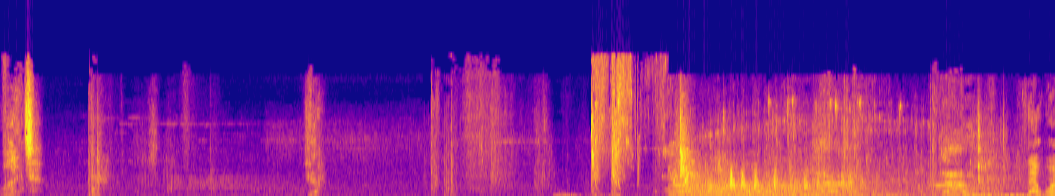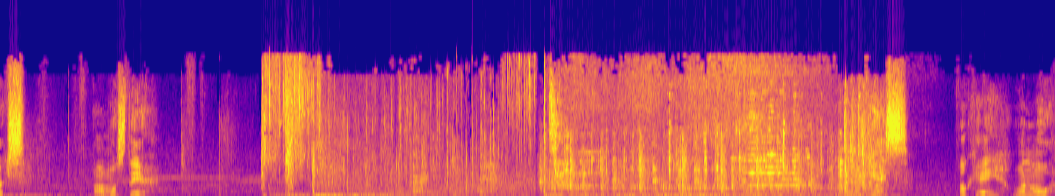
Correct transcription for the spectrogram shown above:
What? That works. Almost there. Yes. Okay, one more.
